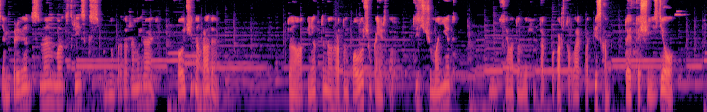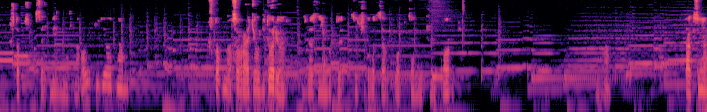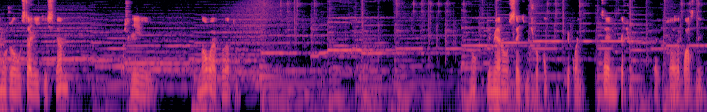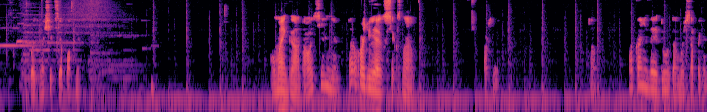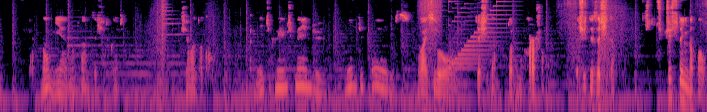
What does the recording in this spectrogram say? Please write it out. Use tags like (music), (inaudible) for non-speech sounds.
Всем привет, с вами Макс Риск. Сегодня мы продолжаем играть. Получить награды. Так, некоторые награды мы получим, конечно. Тысячу монет. Ну, всем этом духе. Так, пока что лайк, подписка. Кто это еще не сделал. Чтобы спасать мир, нужно ролики делать нам. Чтобы собрать аудиторию. Звезды не будут зачитываться в официальный фильм. Так, сегодня мы уже устали идти сюда пошли новое куда-то. Ну к примеру с этим чуваком. Прикольно. Я не хочу. Это опасный. Какой-то вообще все опасные о май гад а он сильный? Да вроде я всех знаю. Пошли. Так. пока не дойду там мы сейчас пойдем так, ну мне нужна защита конечно чем атаку менчик менчик менчик менчик давай силу защита. Торну. хорошо. Защита и защита. Что сюда не напал?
